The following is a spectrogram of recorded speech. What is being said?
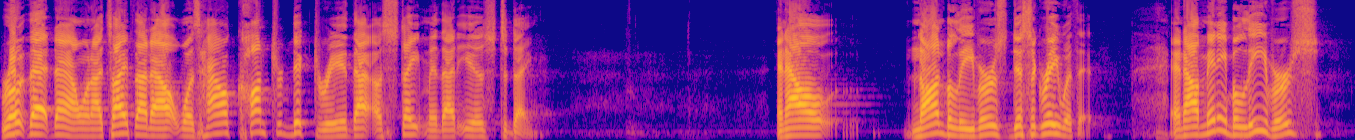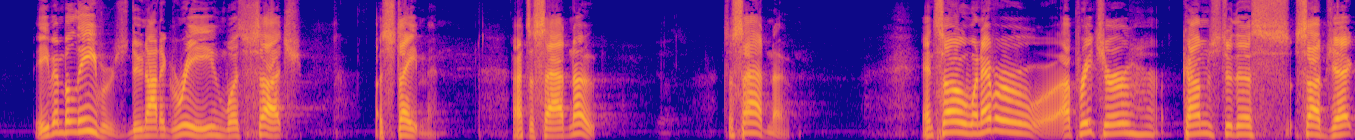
wrote that down, when I typed that out, was how contradictory that a statement that is today. And how non believers disagree with it. And how many believers, even believers, do not agree with such a statement. That's a sad note. It's a sad note. And so, whenever a preacher comes to this subject,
